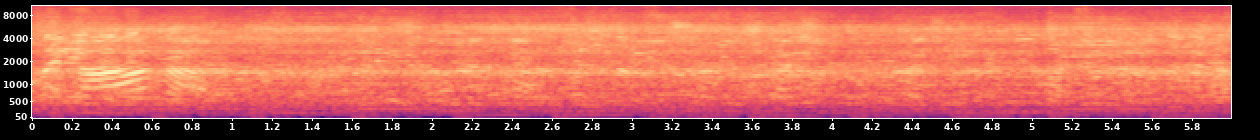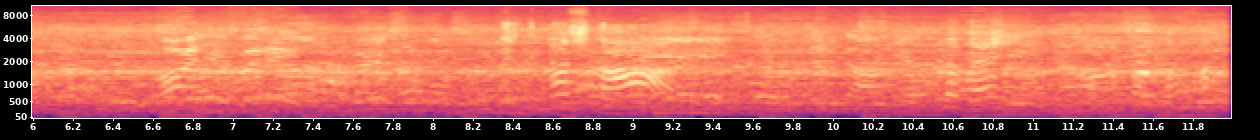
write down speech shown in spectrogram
Obrigada. Olha, peraí. Este não está. Está bem.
